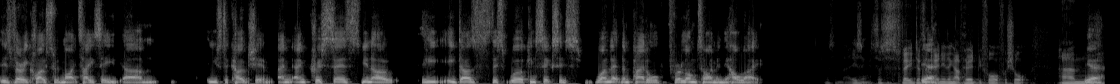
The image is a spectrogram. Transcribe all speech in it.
is very close with Mike Teti, um, used to coach him, and and Chris says, you know he he does this work in sixes. Won't let them paddle for a long time in the whole eight. That's amazing. It's just very different Yeah. to anything I've heard before, for sure. Um, Yeah.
